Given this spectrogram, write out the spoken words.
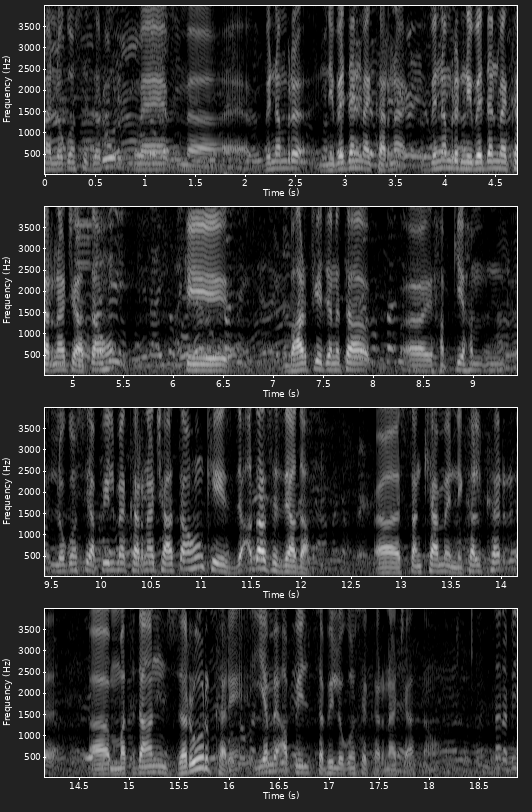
मैं लोगों से ज़रूर मैं विनम्र निवेदन में करना विनम्र निवेदन में करना चाहता हूँ कि भारतीय जनता की हम लोगों से अपील मैं करना चाहता हूँ कि ज़्यादा से ज़्यादा संख्या में निकलकर मतदान ज़रूर करें। यह मैं अपील सभी लोगों से करना चाहता हूँ। सर अभी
